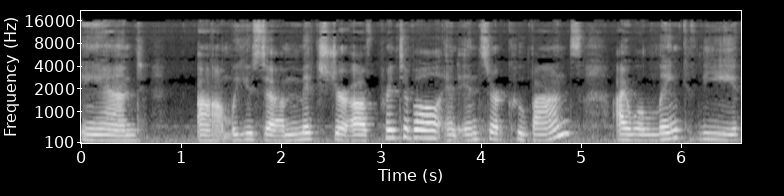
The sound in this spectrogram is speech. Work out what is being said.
And um, we used a mixture of printable and insert coupons. I will link the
